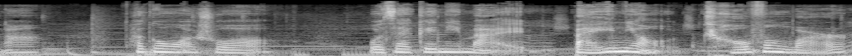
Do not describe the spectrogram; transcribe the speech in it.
呢？”他跟我说。我再给你买百鸟朝凤丸儿。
